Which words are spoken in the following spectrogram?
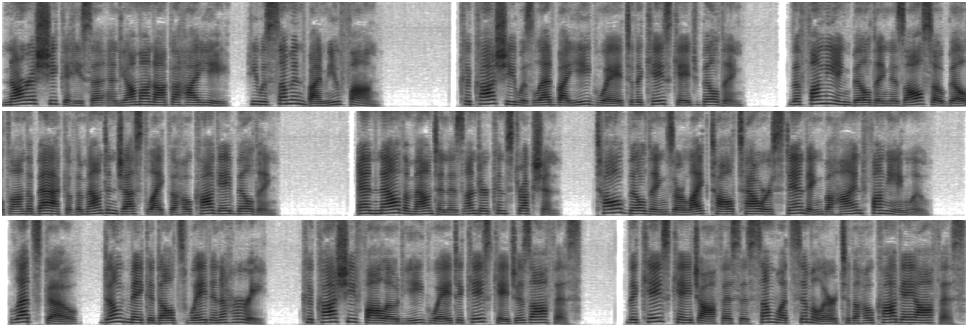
Nara Shikahisa and Yamanaka Hiei, he was summoned by Mu Feng. Kakashi was led by Yi Gui to the Kazekage building. The Fengying building is also built on the back of the mountain just like the Hokage building. And now the mountain is under construction. Tall buildings are like tall towers standing behind Fengyinglu. Let's go, don't make adults wait in a hurry. Kakashi followed Yi Gui to Cage's office. The Kazekage office is somewhat similar to the Hokage office.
